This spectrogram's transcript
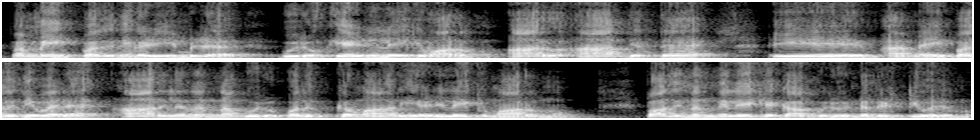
അപ്പം മെയ് പകുതി കഴിയുമ്പോൾ ഗുരു ഏഴിലേക്ക് മാറുന്നു. ആറ് ആദ്യത്തെ ഈ മെയ് പകുതി വരെ ആറിൽ നിന്ന ഗുരു പതുക്കെ മാറി ഏഴിലേക്ക് മാറുന്നു. പതിനൊന്നിലേക്കൊക്കെ ആ ഗുരുവിന്റെ ദൃഷ്ടി വരുന്നു.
